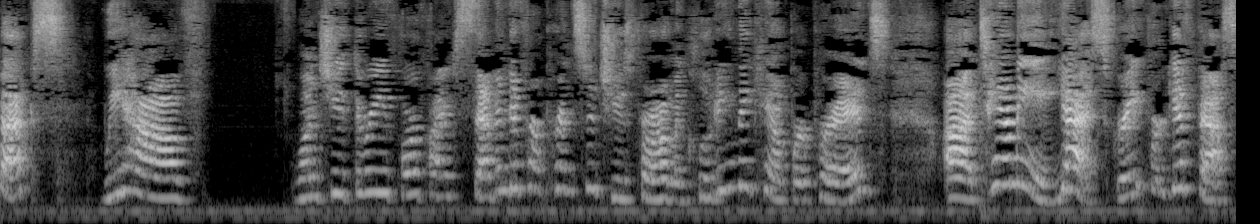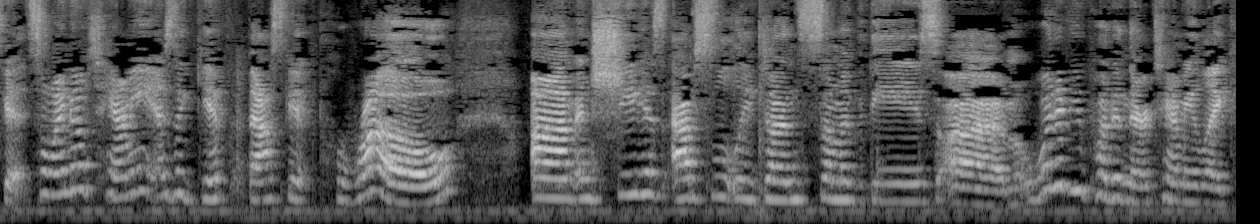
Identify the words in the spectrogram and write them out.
bucks. We have one, two, three, four, five, seven different prints to choose from, including the camper prints. Uh, Tammy, yes, great for gift basket. So I know Tammy is a gift basket pro. Um, and she has absolutely done some of these. Um, what have you put in there, Tammy? Like,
